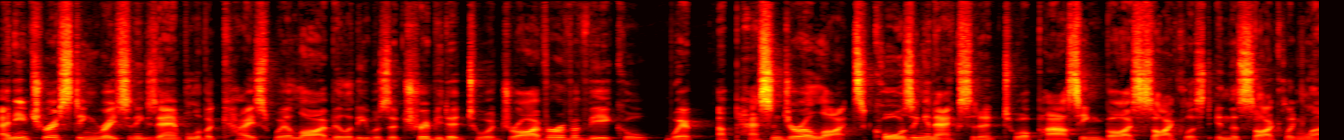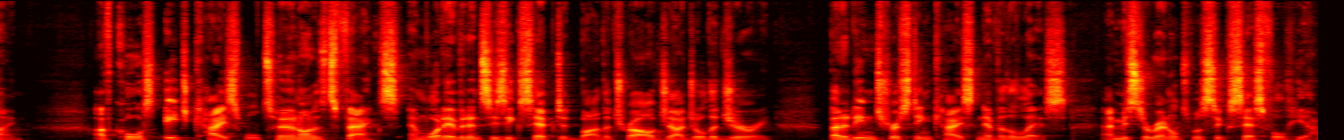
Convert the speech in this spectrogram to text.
An interesting recent example of a case where liability was attributed to a driver of a vehicle where a passenger alights, causing an accident to a passing by cyclist in the cycling lane. Of course, each case will turn on its facts and what evidence is accepted by the trial judge or the jury, but an interesting case nevertheless, and Mr. Reynolds was successful here.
